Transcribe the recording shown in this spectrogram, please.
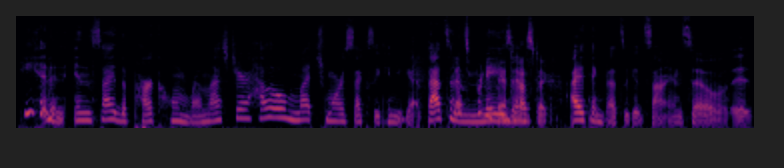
he hit an inside the park home run last year. How much more sexy can you get? That's an That's pretty amazing. fantastic. I think that's a good sign. So it,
